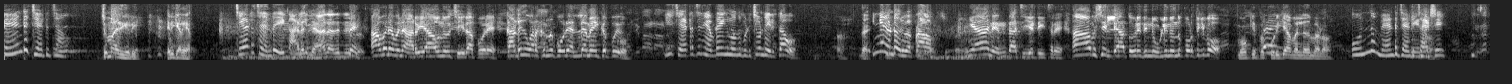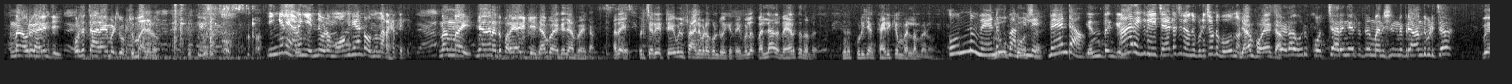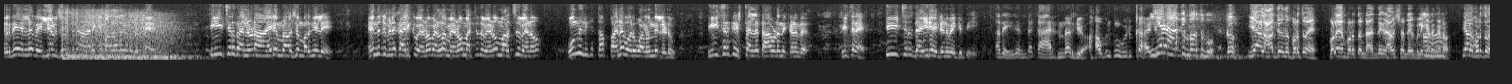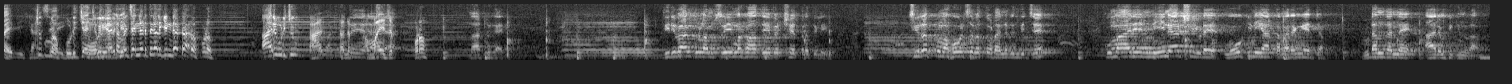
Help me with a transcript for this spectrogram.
വേണ്ട ചേട്ടച്ചാ. ചുമ്മാ ഇരിക്കടി. എനിക്കറിയാം. ചേട്ടച്ചൻ എന്താ ഈ അല്ല കാണിക്കുന്നത്? ഞാൻ അതിന്റെ അവനവന് അറിയാവുന്നത് ചെയ്താ പോരെ. കടുക് വറക്കുന്ന പോലെ അല്ല മേക്കപ്പ് ഈ ചേട്ടച്ചനെ എവിടെയെങ്കിലും ഒന്ന് പിടിച്ചോണ്ട് ഇരുത്താവോ? ഇങ്ങനെയുണ്ടോ ഒരു വെപ്രാളം? ഞാൻ എന്താ ചെയ്യ ടീച്ചറെ? ആവശ്യമില്ലാത്തവര് ഇതിന്റെ ഉള്ളിൽ നിന്ന് പുറത്തേക്ക് പോ. മോക്കിപ്പോ കുടിക്കാൻ വല്ലതും വേണോ? ഒന്നും വേണ്ട ചേട്ടാ മീനാക്ഷി എന്നാ ഒരു കാര്യം ചെയ്യ്. കുറച്ച് ചാരായം മേടിച്ചു കൊടുത്തു മരണം ഇങ്ങനെയാണെങ്കിൽ ഇന്ന് ഇവിടെ മോഹിനിയാട്ടം ഒന്നും നടക്കത്തില്ല. നന്നായി. ഞാനത് പറയാതിരിക്കേ. ഞാൻ പോയേക്കാം ഞാൻ പോയേക്കാം. അതെ ഒരു ചെറിയ ടേബിൾ ഫാൻ ഇവിടെ കൊണ്ടുവയ്ക്കട്ടെ. ഇവൾ വല്ലാതെ വേർക്കുന്നുണ്ട്. ഇങ്ങനെ കുടിക്കാൻ കരിക്കും വെള്ളം വേണോ? ഒന്നും വേണ്ടെന്ന് പറഞ്ഞില്ലേ? വേണ്ട. എന്തെങ്കിലും. ആരെങ്കിലും ഈ ചേട്ടച്ചനെ ഒന്ന് പിടിച്ചോണ്ട് പോകുന്നു ഞാൻ പോയേക്കാം. എടാ, ഒരു കൊച്ചരങ്ങേറ്റത്തിന് മനുഷ്യന് ഭ്രാന്ത് പിടിച്ച? വെറുതെ അല്ല വലിയ ഉത്സവത്തിന് ആരെങ്കിലും മകളെ ടീച്ചർ തന്നോട് ആയിരം പ്രാവശ്യം പറഞ്ഞില്ലേ? എന്നിട്ട് പിന്നെ കരിക്ക് വേണോ വെള്ളം വേണോ മറ്റത് വേണോ മറിച്ചത് വേണോ? ഒന്നും എനിക്ക് പന പോലെ വളർന്നില്ലടോ. ടീച്ചർക്ക് ഇഷ്ടമല്ല താ അവിടെ നിൽക്കണത് ടീച്ചറെ ടീച്ചർ ധൈര്യമായിട്ടാണ് മേക്കപ്പ് ചെയ്യും അതെ ഇതെന്താ കാരണം എന്നറിയോ? അവന് ഒരു കാര്യം ഇയാൾ ആദ്യം പുറത്തു പോകും. ഡോ, ഇയാൾ ആദ്യം ഒന്ന് പുറത്തു പോയെ. മോളെ ഞാൻ പുറത്തുണ്ട്. എന്തെങ്കിലും ആവശ്യം ഉണ്ടെങ്കിൽ വിളിക്കണം കേട്ടോ. ഇയാൾ പുറത്തു പോയെ. ചുമ്മാ കുടിച്ചു എന്റെ അടുത്ത് കളിക്കണ്ട കേട്ടോ. ആര് കുടിച്ചു? അമ്മായി പോടോ നാട്ടുകാരി. തിരുവാങ്കുളം ശ്രീ മഹാദേവ ക്ഷേത്രത്തിലെ ചിറപ്പ് മഹോത്സവത്തോടനുബന്ധിച്ച് കുമാരി മീനാക്ഷിയുടെ മോഹിനിയാട്ടം അരങ്ങേറ്റം ഉടൻ തന്നെ ആരംഭിക്കുന്നതാണ്.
